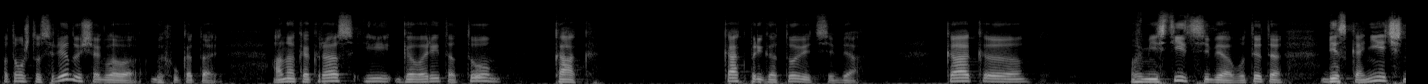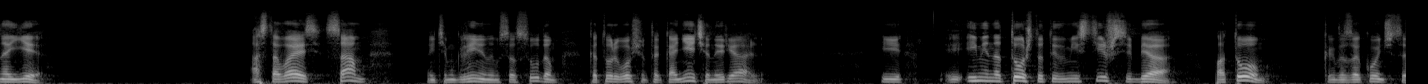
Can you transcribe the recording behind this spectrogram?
Потому что следующая глава Бехукатай, она как раз и говорит о том, как, как приготовить себя, как э, вместить в себя вот это бесконечное, оставаясь сам этим глиняным сосудом, который, в общем-то, конечен и реален. И именно то, что ты вместишь в себя потом, когда закончится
